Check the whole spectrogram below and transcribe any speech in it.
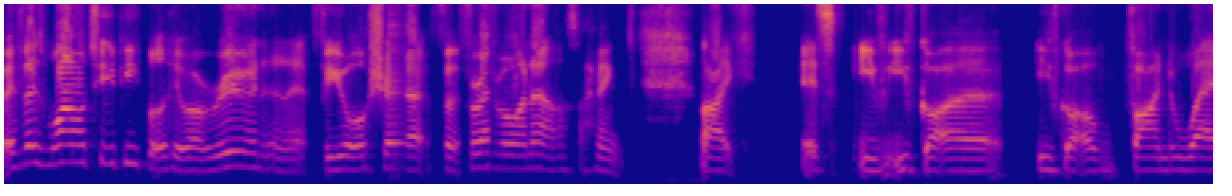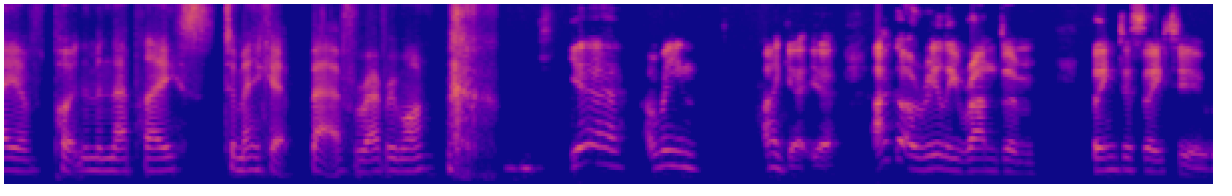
But if there's one or two people who are ruining it for your shirt for for everyone else, I think like it's you've you've got to you've got to find a way of putting them in their place to make it better for everyone. yeah, I mean, I get you. I've got a really random thing to say to you.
